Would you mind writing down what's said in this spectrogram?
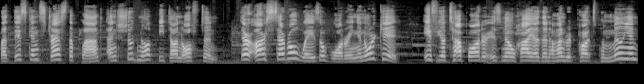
but this can stress the plant and should not be done often. There are several ways of watering an orchid. If your tap water is no higher than 100 parts per million,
